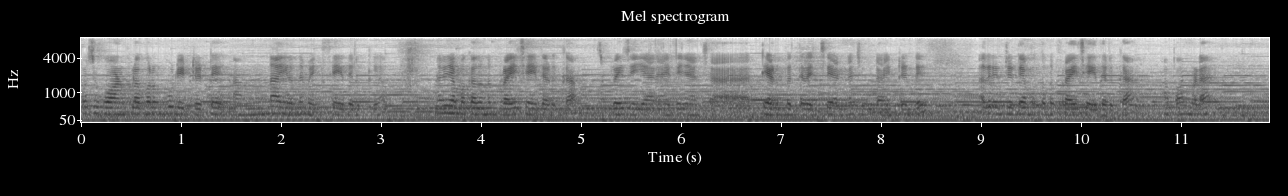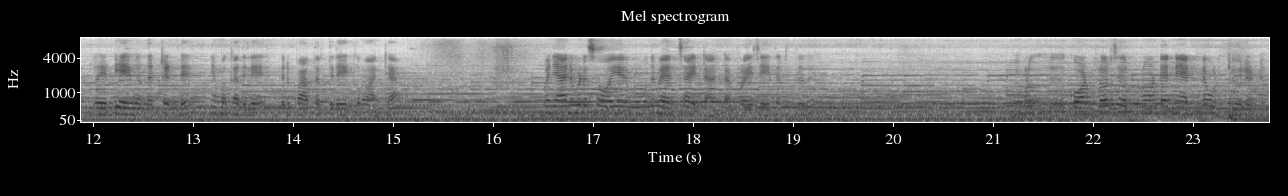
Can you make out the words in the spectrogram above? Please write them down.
കുറച്ച് കോൺഫ്ലവറും കൂടി ഇട്ടിട്ട് നന്നായി ഒന്ന് മിക്സ് ചെയ്തെടുക്കുക. എന്നിട്ട് നമുക്കതൊന്ന് ഫ്രൈ ചെയ്തെടുക്കാം. ഫ്രൈ ചെയ്യാനായിട്ട് ഞാൻ ചട്ടി അടുപ്പത്ത് വെച്ച് എണ്ണ ചൂടായിട്ടുണ്ട്. അതിലിട്ടിട്ട് നമുക്കൊന്ന് ഫ്രൈ ചെയ്തെടുക്കാം. അപ്പം ഇവിടെ റെഡിയായി വന്നിട്ടുണ്ട്. നമുക്കതിൽ ഒരു പാത്രത്തിലേക്ക് മാറ്റാം. അപ്പോൾ ഞാനിവിടെ സോയ മൂന്ന് ബാച്ചായിട്ടാണ് കേട്ടോ ഫ്രൈ ചെയ്തെടുത്തത്. നമ്മൾ കോൺഫ്ലവർ ചേർക്കുന്നതുകൊണ്ട് തന്നെ എണ്ണ കുടിക്കൂല കേട്ടോ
